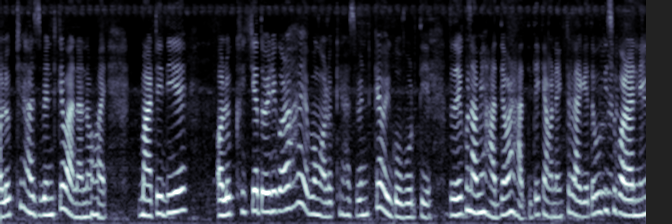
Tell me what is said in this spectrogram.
অলক্ষ্মীর হাজব্যান্ডকে বানানো হয়। মাটি দিয়ে অলক্ষ্মীকে তৈরি করা হয় এবং অলক্ষ্মীর হাজব্যান্ডকে ওই গোবর দিয়ে। তো দেখুন, আমি হাত দিয়ে, আমার হাতিতে কেমন একটা লাগে। তবু কিছু করার নেই।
